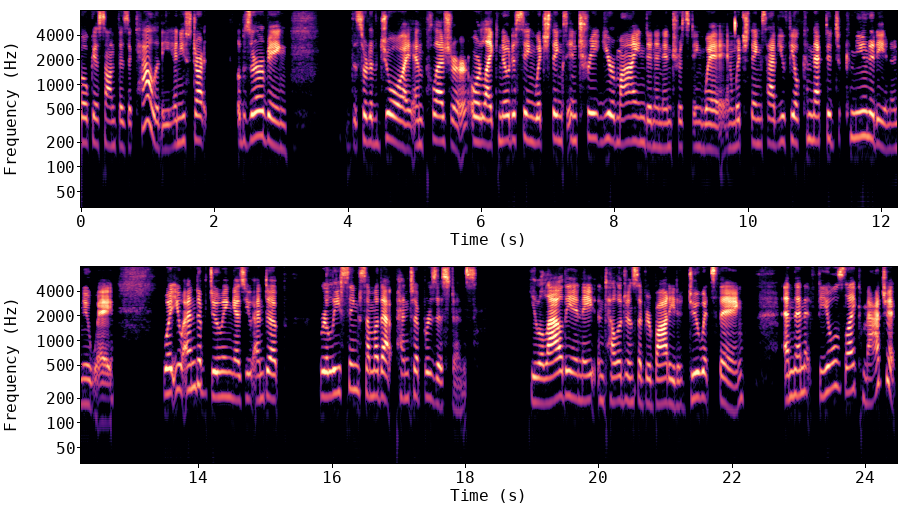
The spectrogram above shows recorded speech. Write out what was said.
focus on physicality and you start observing the sort of joy and pleasure or like noticing which things intrigue your mind in an interesting way and which things have you feel connected to community in a new way. What you end up doing is you end up releasing some of that pent up resistance. You allow the innate intelligence of your body to do its thing and then it feels like magic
